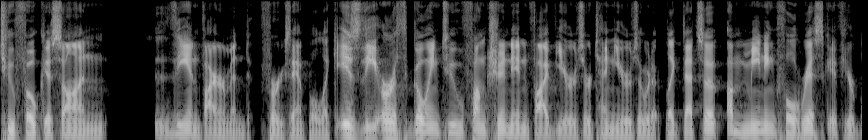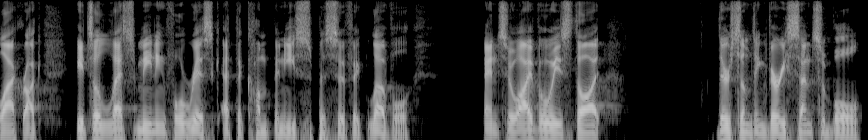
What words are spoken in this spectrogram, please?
to focus on the environment, for example. Like, is the earth going to function in five years or 10 years or whatever? Like, that's a, a meaningful risk if you're BlackRock. It's a less meaningful risk at the company specific level. And so I've always thought there's something very sensible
